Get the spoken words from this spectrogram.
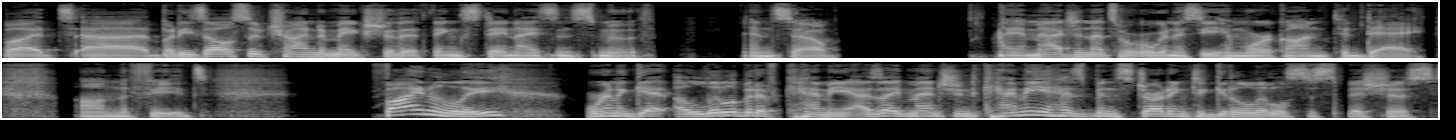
but uh, but he's also trying to make sure that things stay nice and smooth. And so I imagine that's what we're going to see him work on today on the feeds. Finally, we're going to get a little bit of Kemi. As I mentioned, Kemi has been starting to get a little suspicious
